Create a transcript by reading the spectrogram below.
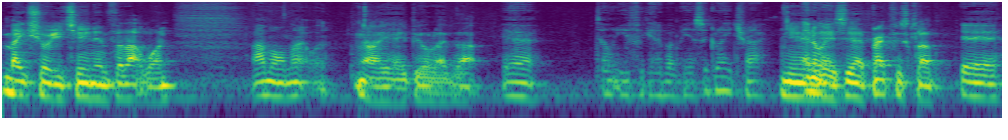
make sure you tune in for that one. I'm on that one. Oh yeah, you'd be all over that. Yeah, don't you forget about me. It's a great track. Yeah, anyway, it is. Yeah, Breakfast Club. yeah, yeah.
